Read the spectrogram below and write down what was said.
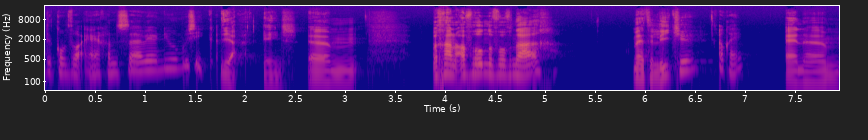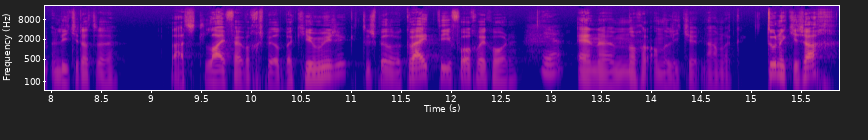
er komt wel ergens eh, weer nieuwe muziek. Ja, eens. Ehm, we gaan afronden voor vandaag met een liedje. Oké. En ehm, een liedje dat we laatst live hebben gespeeld bij Q-Music. Toen speelden we Kwijt, die je vorige week hoorde. Ja. En ehm, nog een ander liedje, namelijk Toen ik je zag.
